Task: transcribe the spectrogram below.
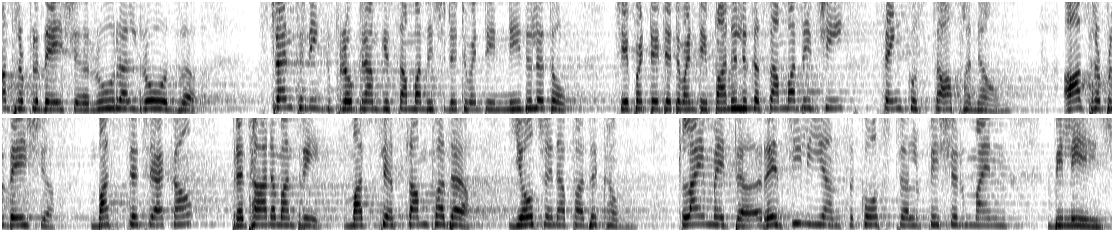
Andhra Pradesh rural roads strengthening ప్రోగ్రామ్కి సంబంధించినటువంటి నిధులతో చేపట్టేటటువంటి పనులకు సంబంధించి శంకుస్థాపన. ఆంధ్రప్రదేశ్ మత్స్య శాఖ ప్రధానమంత్రి మత్స్య సంపద యోజన పథకం climate resilience coastal fishermen village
